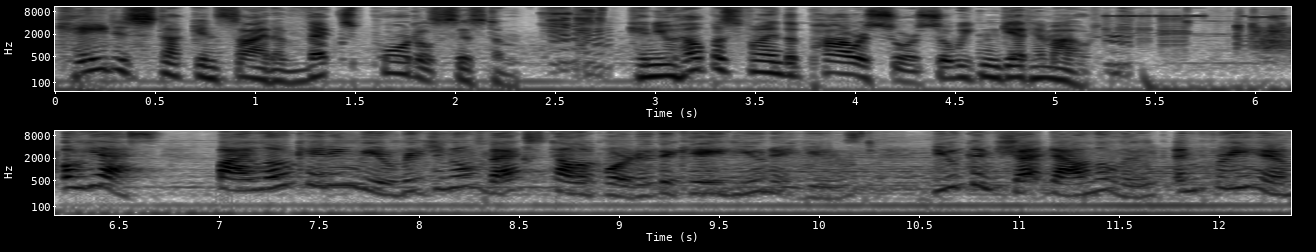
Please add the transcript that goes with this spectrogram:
Cayde is stuck inside a Vex portal system. Can you help us find the power source so we can get him out? Oh yes, by locating the original Vex teleporter the Cayde unit used, you can shut down the loop and free him.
